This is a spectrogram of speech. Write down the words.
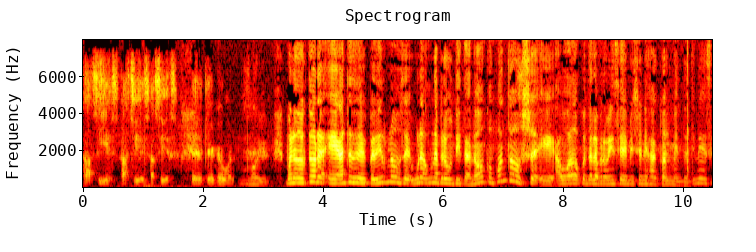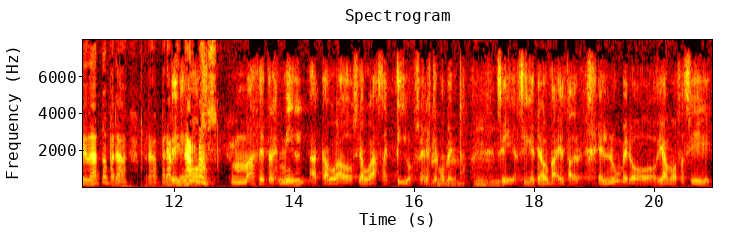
Así es, así es, así es. Qué, bueno. Muy bien. Bueno, doctor, eh, antes de despedirnos, eh, una, una preguntita, ¿no? ¿Con cuántos eh, abogados cuenta la provincia de Misiones actualmente? ¿Tiene ese dato para, para, para brindarnos? Más de 3.000 abogados y abogadas activos en este momento. ¿sí? Así que el, el número, digamos así,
